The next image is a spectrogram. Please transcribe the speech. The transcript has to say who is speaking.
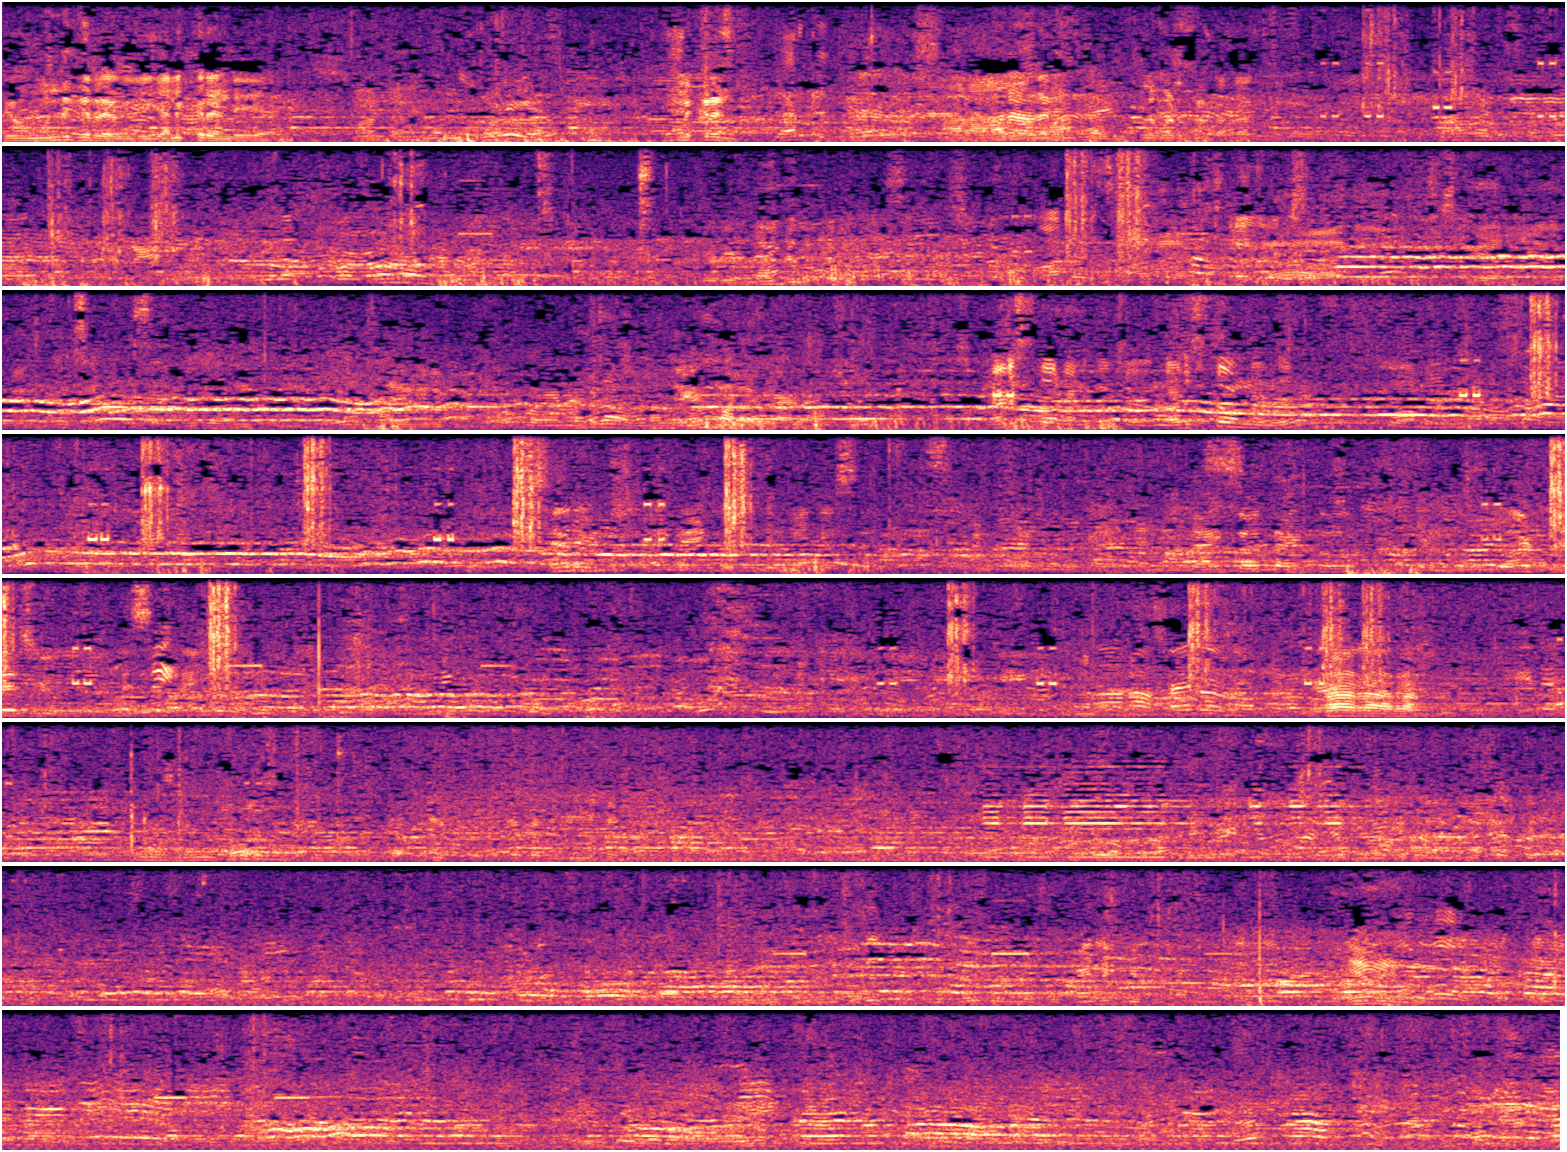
Speaker 1: ఇవి ముందుకు వెనకరండి వెనకరండి ఇంట్లో పడుతుంటారా ఇది ఎందుకు
Speaker 2: करता है तो गॉड ब्लेस यू हाँ हाँ हाँ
